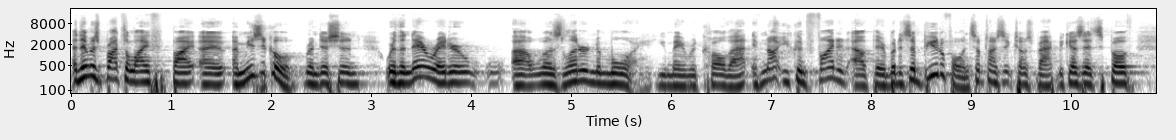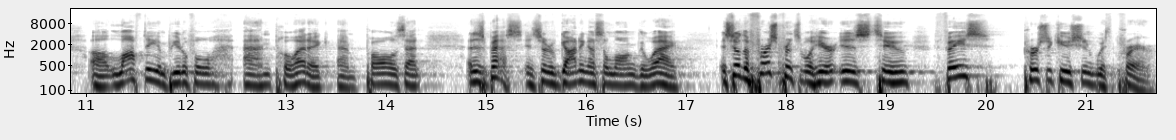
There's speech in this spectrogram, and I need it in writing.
And then was brought to life by a, a musical rendition where the narrator uh, was Leonard Nimoy. You may recall that. If not, you can find it out there. But it's a beautiful, and sometimes it comes back because it's both uh, lofty and beautiful and poetic. And Paul is at, at his best in sort of guiding us along the way. And so the first principle here is to face persecution with prayer.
